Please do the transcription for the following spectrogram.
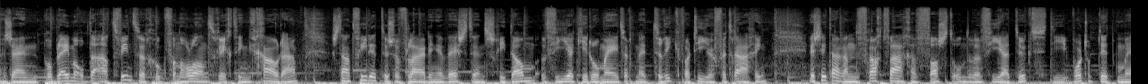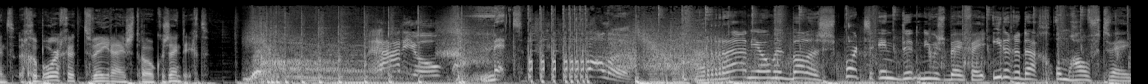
Er zijn problemen op de A20, hoek van Holland richting Gouda. Er staat file tussen Vlaardingen-West en Schiedam. 4 kilometer met drie kwartier vertraging. Er zit daar een vrachtwagen vast onder een viaduct. Die wordt op dit moment geborgen. Twee rijstroken zijn dicht. Radio met ballen. Radio met ballen. Sport in de Nieuwsbv. Iedere dag om half twee.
